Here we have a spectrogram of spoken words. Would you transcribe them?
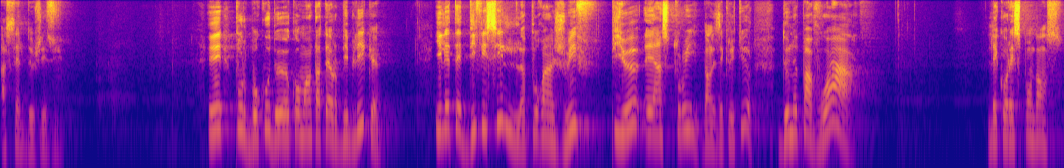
à celle de Jésus. Et pour beaucoup de commentateurs bibliques, il était difficile pour un juif pieux et instruit dans les Écritures de ne pas voir les correspondances.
